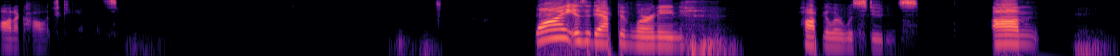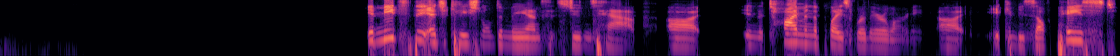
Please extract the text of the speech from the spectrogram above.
on a college campus. Why is adaptive learning popular with students? Um, it meets the educational demands that students have uh, in the time and the place where they're learning. Uh, it can be self-paced.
